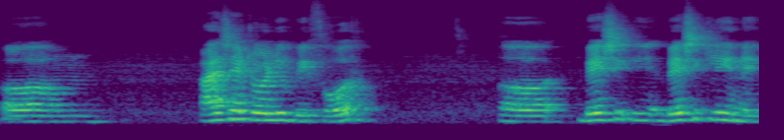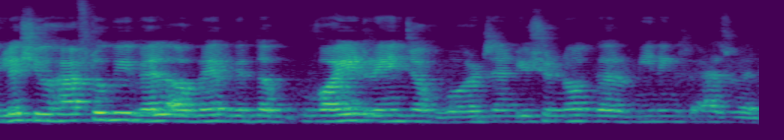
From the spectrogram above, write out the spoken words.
Um, as I told you before, uh, basically, basically in English you have to be well aware with the wide range of words and you should know their meanings as well.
